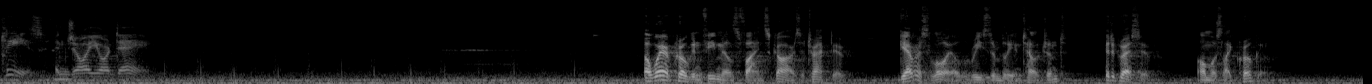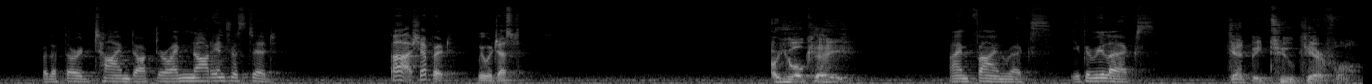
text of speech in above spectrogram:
Please, enjoy your day. Aware Krogan females find scars attractive. Garrus loyal, reasonably intelligent, bit aggressive, almost like Krogan. For the third time, Doctor, I'm not interested. Ah, Shepard. We were just. Are you okay? I'm fine, Wrex. You can relax. Can't be too careful.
